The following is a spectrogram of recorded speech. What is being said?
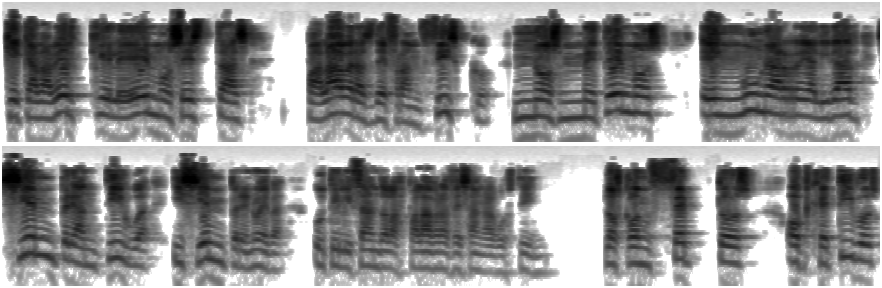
que cada vez que leemos estas palabras de Francisco, nos metemos en una realidad siempre antigua y siempre nueva, utilizando las palabras de San Agustín. Los conceptos objetivos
